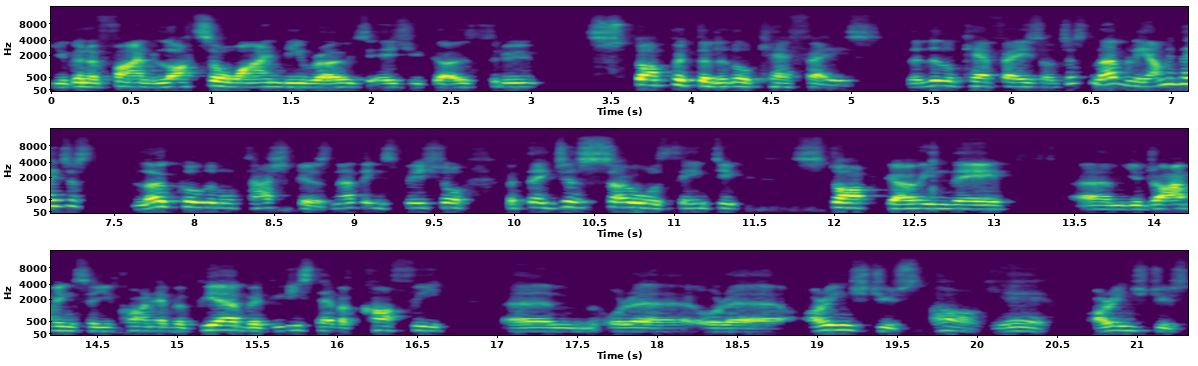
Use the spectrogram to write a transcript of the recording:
you're going to find lots of windy roads as you go through. Stop at the little cafes. The little cafes are just lovely. I mean, they're just local little tascas, nothing special, but they're just so authentic. Stop, go in there. Um, you're driving, so you can't have a beer, but at least have a coffee. um, or a or a orange juice. Oh yeah, orange juice.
